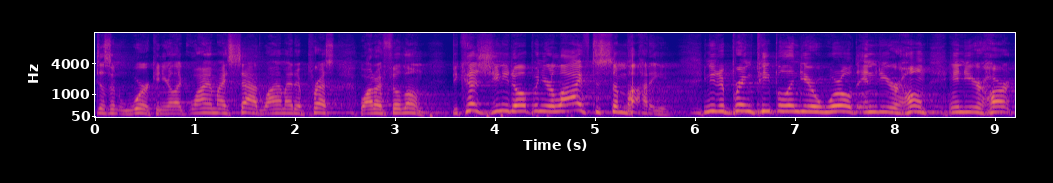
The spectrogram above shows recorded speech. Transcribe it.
doesn't work. And you're like, why am I sad? Why am I depressed? Why do I feel alone? Because you need to open your life to somebody. You need to bring people into your world, into your home, into your heart,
